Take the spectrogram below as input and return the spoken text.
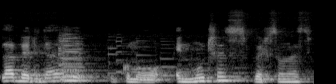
La verdad, como en muchas personas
